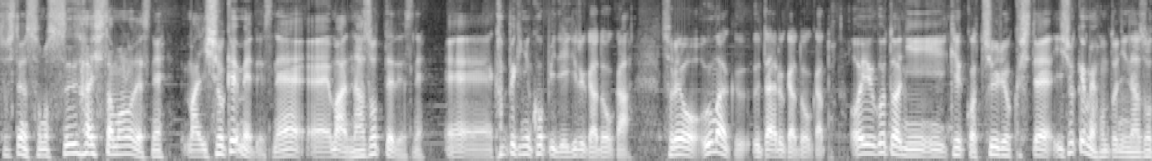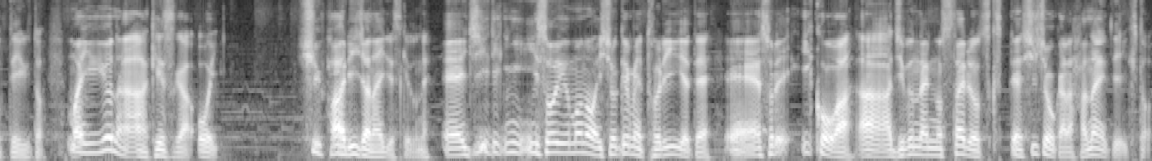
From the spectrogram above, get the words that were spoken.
そしてその崇拝したものですね、まあ、一生懸命ですね、えー、まあなぞってですね、えー、完璧にコピーできるかどうか、それをうまく歌えるかどうかと。いうことに結構注力して、一生懸命本当になぞっていると、まあ、いうようなケースが多い。シュハリじゃないですけどね、えー、一時的にそういうものを一生懸命取り入れて、えー、それ以降はあ自分なりのスタイルを作って師匠から離れていくと。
